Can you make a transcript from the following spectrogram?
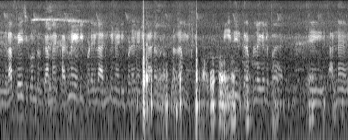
இதெல்லாம் பேசி கொண்டிருக்காம கருணை அடிப்படையில் அன்பின் அடிப்படையில் எனக்கு அடங்கணும் அதான் மீதி இருக்கிற பிள்ளைகள் இப்போ அண்ணன்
